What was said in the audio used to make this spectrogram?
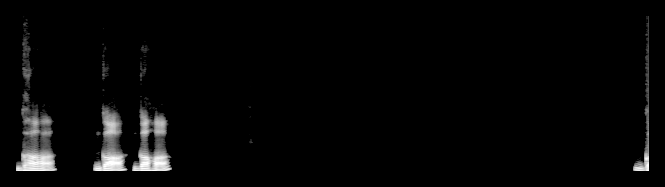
ঘ, গ গহ গ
